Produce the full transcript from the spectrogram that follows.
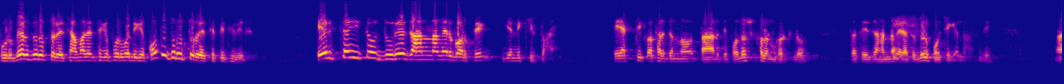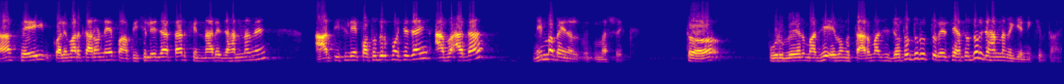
পূর্বের দূরত্ব রয়েছে, আমাদের থেকে পূর্ব দিকে কত দূরত্ব রয়েছে পৃথিবীর? এর চাইতেও দূরে জাহান্নামের গর্তে গিয়ে নিক্ষিপ্ত হয়। এই একটি কথার জন্য তার যে পদস্খলন ঘটলো, তাতে জাহান্নামের এত দূর পৌঁছে গেল জি আর সেই কলেমার কারণে পা পিছলে যায় তার, ফিন্নারে জাহান্নামে, আর পিছলিয়ে কত দূর পৌঁছে যায়? আব আদা মিম্মা বাইনাল মাশরিক। তো পূর্বের মাঝে এবং তার মাঝে যত দূরত্ব রয়েছে, এত দূর জাহান নামে গিয়ে নিক্ষিপ্ত হয়।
